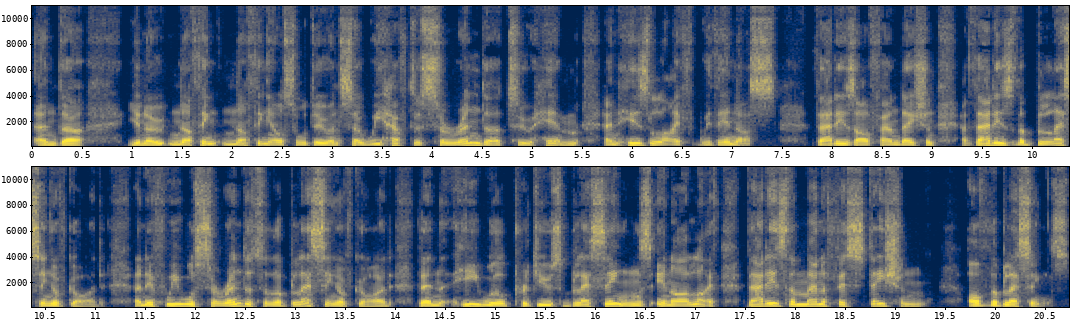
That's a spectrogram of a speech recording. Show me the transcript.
And, uh, you know, nothing, nothing else will do. And so we have to surrender to Him and His life within us that is our foundation. And that is the blessing of God. And if we will surrender to the blessing of God, then He will produce blessings in our life. That is the manifestation of the blessings.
